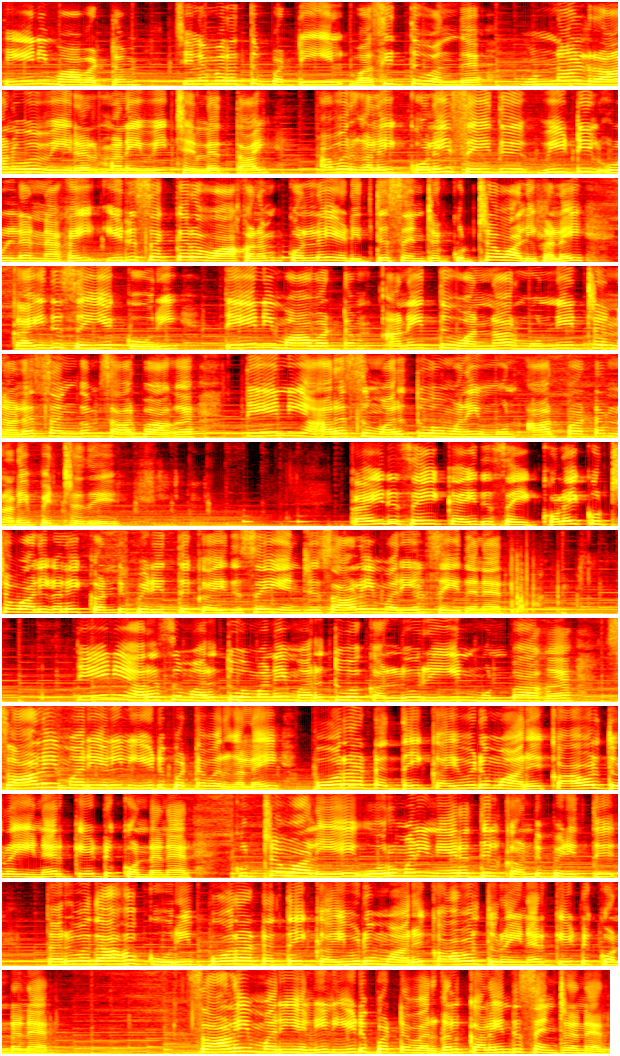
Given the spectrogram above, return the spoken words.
தேனி மாவட்டம் சிலமரத்துப்பட்டியில் வசித்து வந்த முன்னாள் இராணுவ வீரர் மனைவி செல்லத்தாய் அவர்களை கொலை செய்து வீட்டில் உள்ள நகை இருசக்கர வாகனம் கொள்ளையடித்து சென்ற குற்றவாளிகளை கைது செய்ய கோரி தேனி மாவட்டம் அனைத்து வண்ணார் முன்னேற்ற நலசங்கம் சார்பாக தேனி அரசு மருத்துவமனை முன் ஆர்ப்பாட்டம் நடைபெற்றது. கைது செய் கைது செய் கொலை குற்றவாளிகளை கண்டுபிடித்து கைது செய் என்று சாலை மறியல் செய்தனர். தேனி அரசு மருத்துவமனை மருத்துவக் கல்லூரியின் முன்பாக சாலை மறியலில் ஈடுபட்டவர்களை போராட்டத்தை கைவிடுமாறு காவல்துறையினர் கேட்டுக்கொண்டனர். குற்றவாளியை ஒரு மணி நேரத்தில் கண்டுபிடித்து தருவதாக கூறி போராட்டத்தை கைவிடுமாறு காவல்துறையினர் கேட்டுக்கொண்டனர். சாலை மறியலில் ஈடுபட்டவர்கள் கலைந்து சென்றனர்.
